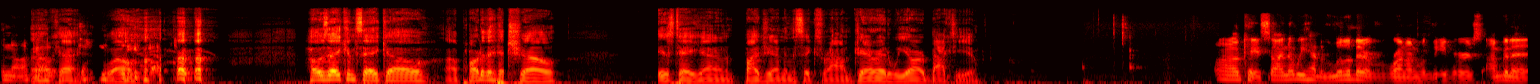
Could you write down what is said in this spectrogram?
the knockout. okay. definitely Well, Jose Canseco, uh, part of the hit show, is taken by Jim in the sixth round. Jared, we are back to you. Okay, so I know we had a little bit of run on relievers. I'm gonna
